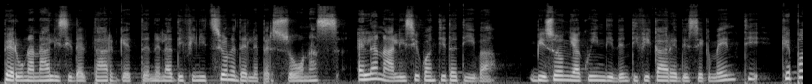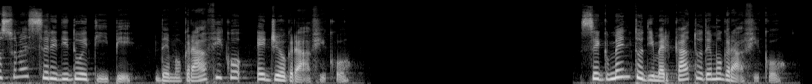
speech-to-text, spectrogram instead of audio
per un'analisi del target nella definizione delle personas è l'analisi quantitativa. Bisogna quindi identificare dei segmenti che possono essere di due tipi, demografico e geografico. Segmento di mercato demografico.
